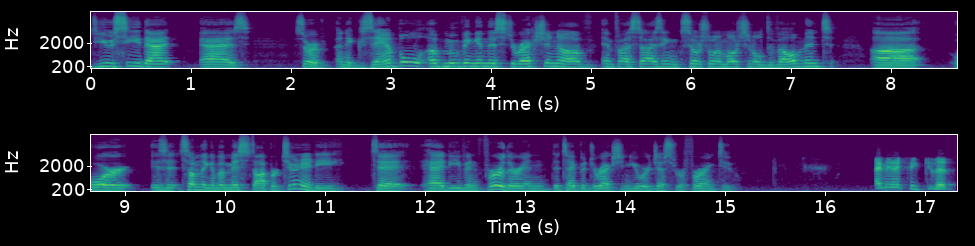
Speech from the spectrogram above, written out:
do you see that as sort of an example of moving in this direction of emphasizing social and emotional development? Uh, or is it something of a missed opportunity to head even further in the type of direction you were just referring to? I mean, I think that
